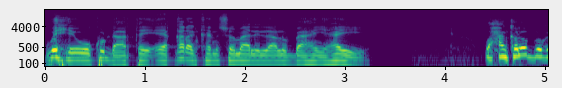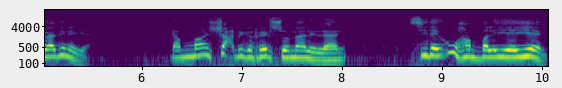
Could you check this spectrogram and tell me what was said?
wixii uu ku dhaartay ee qarankan somalilan u baahan yahay. Waxaan kaloo bogaadinayaa dhammaan shacbiga reer somalilan siday u hambaliyeeyeen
